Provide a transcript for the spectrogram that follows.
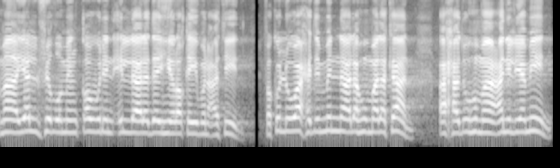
ما يلفظ من قول إلا لديه رقيب عتيد. فكل واحد منا له ملكان أحدهما عن اليمين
